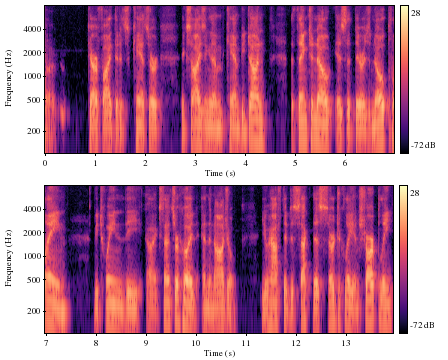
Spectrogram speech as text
uh, terrified that it's cancer, excising them can be done. The thing to note is that there is no plane between the uh, extensor hood and the nodule. You have to dissect this surgically and sharply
